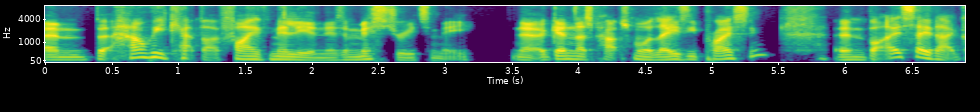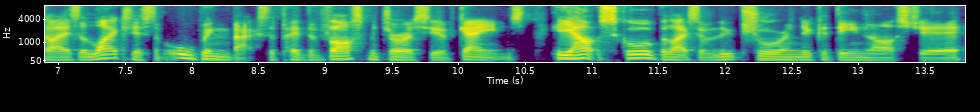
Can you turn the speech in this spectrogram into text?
Um, but how he kept that five million is a mystery to me. Now, again, that's perhaps more lazy pricing, um, but I'd say that guy is the likeliest of all wingbacks to play the vast majority of games. He outscored the likes of Luke Shaw and Lucas Digne last year,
